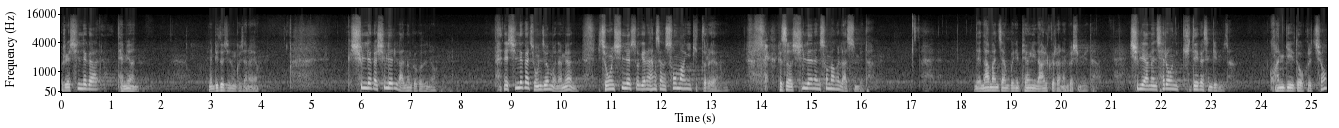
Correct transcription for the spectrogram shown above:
우리가 신뢰가 되면 그냥 믿어지는 거잖아요. 신뢰가 신뢰를 낳는 거거든요. 신뢰가 좋은 점은 뭐냐면 좋은 신뢰 속에는 항상 소망이 깃들어요. 그래서 신뢰는 소망을 낳습니다. 네, 남한 장군의 병이 나을 거라는 것입니다. 신뢰하면 새로운 기대가 생깁니다. 관계도 그렇죠.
